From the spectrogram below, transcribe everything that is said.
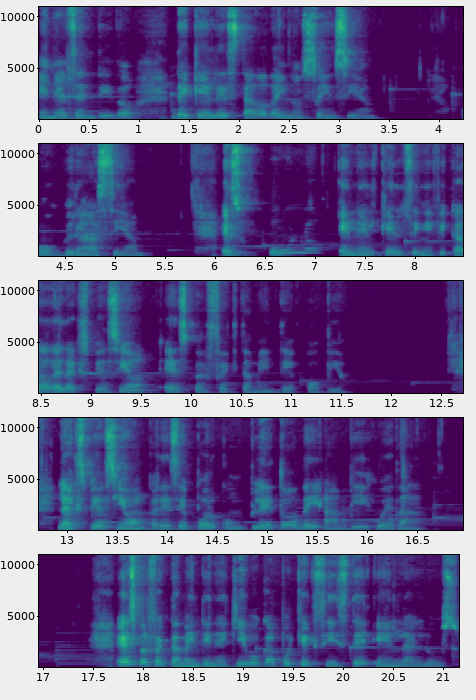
en el sentido de que el estado de inocencia o gracia es uno en el que el significado de la expiación es perfectamente obvio. La expiación carece por completo de ambigüedad. Es perfectamente inequívoca porque existe en la luz.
